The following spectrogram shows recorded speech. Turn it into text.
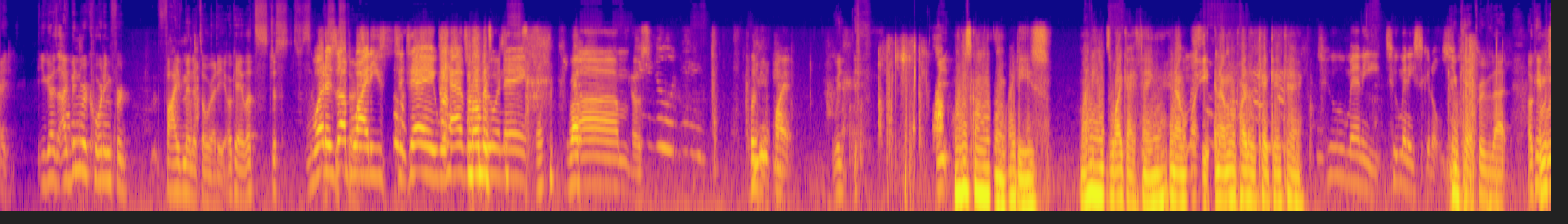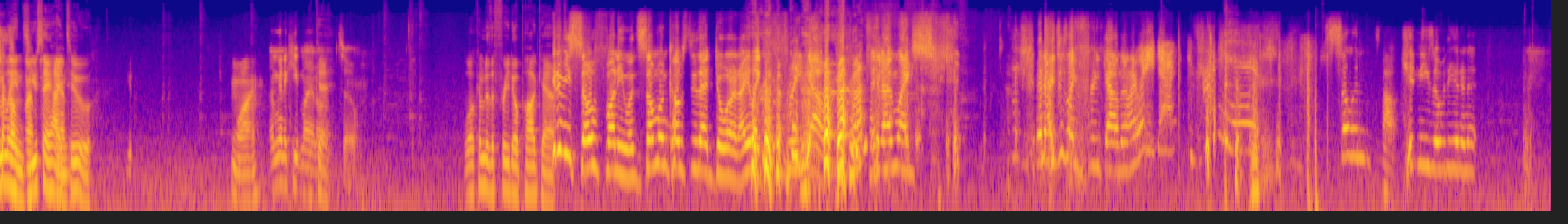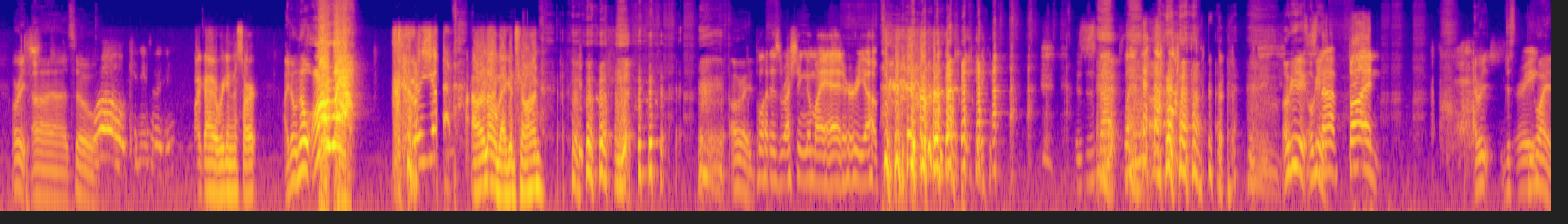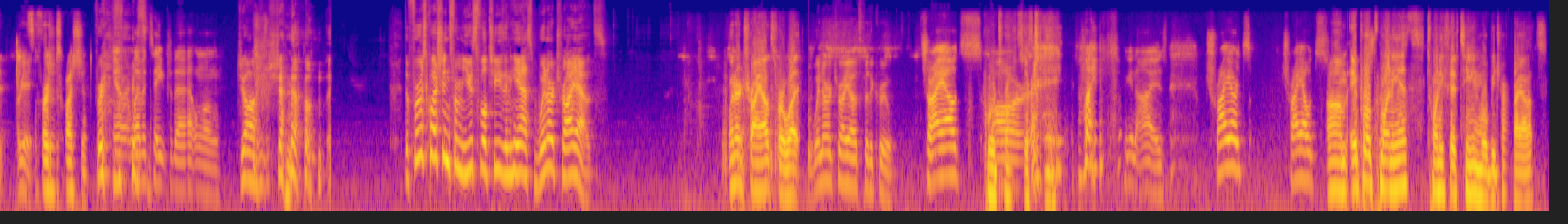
right, you guys. I've been recording for five minutes already. Okay, let's just. What let's is just up, start. Whities? Today we have a Moments. Q&A. Um, please be quiet. We, we, What is going on, Whities? My name is White Guy Thing, and I'm white, and I'm a part of the KKK. too many, too many Skittles. you can't prove that. Okay, Blue gonna turn off Lanes, you say hi too. Why? I'm gonna keep mine Okay. on. So Welcome to the Frito podcast. it's gonna be so funny when someone comes through that door and I like freak out and I'm like, Shit. and I just like freak out and I'm like, what are you doing? Selling kidneys over the internet. All right, uh, so Whoa, kidneys are good. White guy, are we gonna start? I don't know. Are we? I don't know, Megatron. All right. Blood is rushing to my head. Hurry up! this is not. okay, This is okay. not fun. Every, just be quiet. Okay. It's the first question. First, Can't levitate for that long. Josh, shut up. The first question's from Useful Cheese, and he asked, "When are tryouts? When are tryouts for what? When are tryouts for the crew?" Tryouts Poor are my fucking eyes. Tryouts, tryouts. Um, April twentieth, twenty fifteen will be tryouts.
